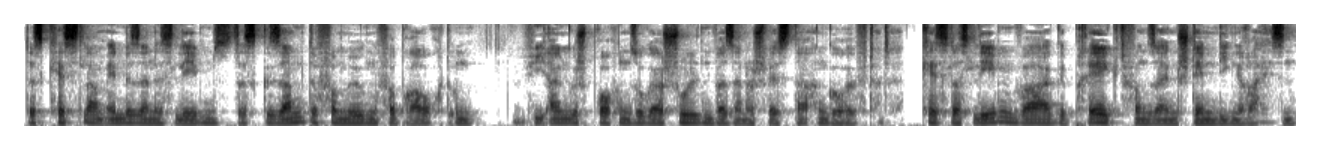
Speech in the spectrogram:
dass Kessler am Ende seines Lebens das gesamte Vermögen verbraucht und wie angesprochen sogar Schulden bei seiner Schwester angehäuft hatte. Kesslers Leben war geprägt von seinen ständigen Reisen.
